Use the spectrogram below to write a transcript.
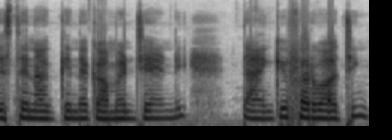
చేస్తే నాకు కింద కామెంట్ చేయండి. Thank you for watching.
